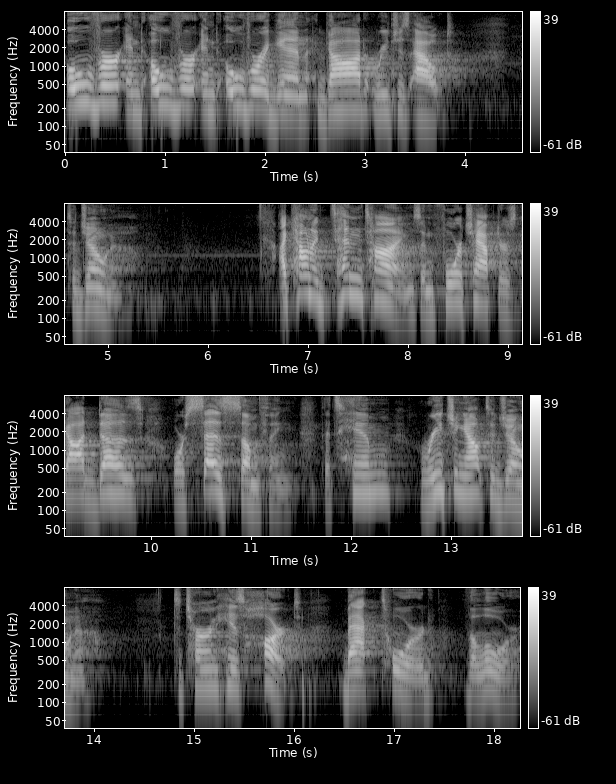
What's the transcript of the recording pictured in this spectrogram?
Over and over and over again, God reaches out to Jonah. I counted 10 times in four chapters, God does or says something that's Him reaching out to Jonah to turn his heart back toward the Lord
